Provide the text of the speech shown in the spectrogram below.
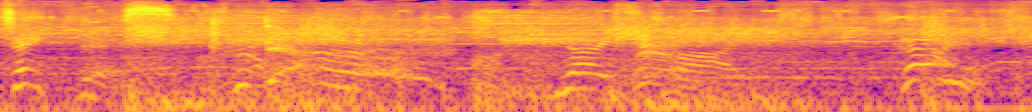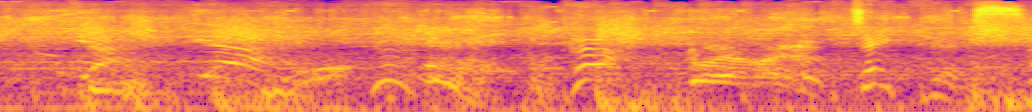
Take this. Nice try. Take this.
